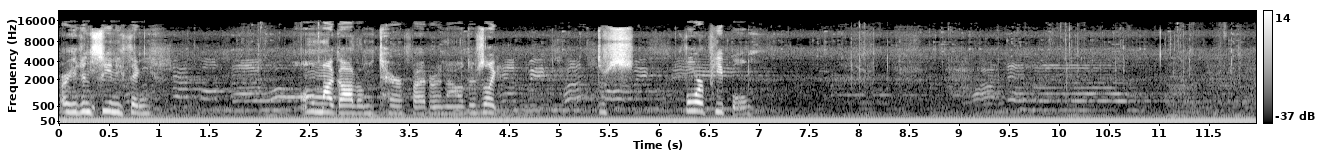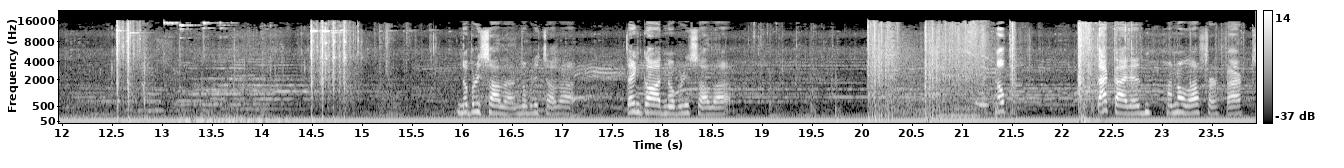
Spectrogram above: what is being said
Or he didn't see anything. Oh my god, I'm terrified right now. There's like, there's four people. Nobody saw that. Nobody saw that. Thank God nobody saw that. Nope. That guy did. I know that for a fact.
